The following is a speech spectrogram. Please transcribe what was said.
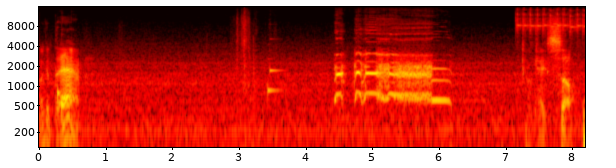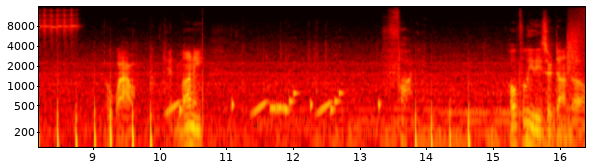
Look at that. Okay, so. Oh wow. good money. Hopefully these are done though.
